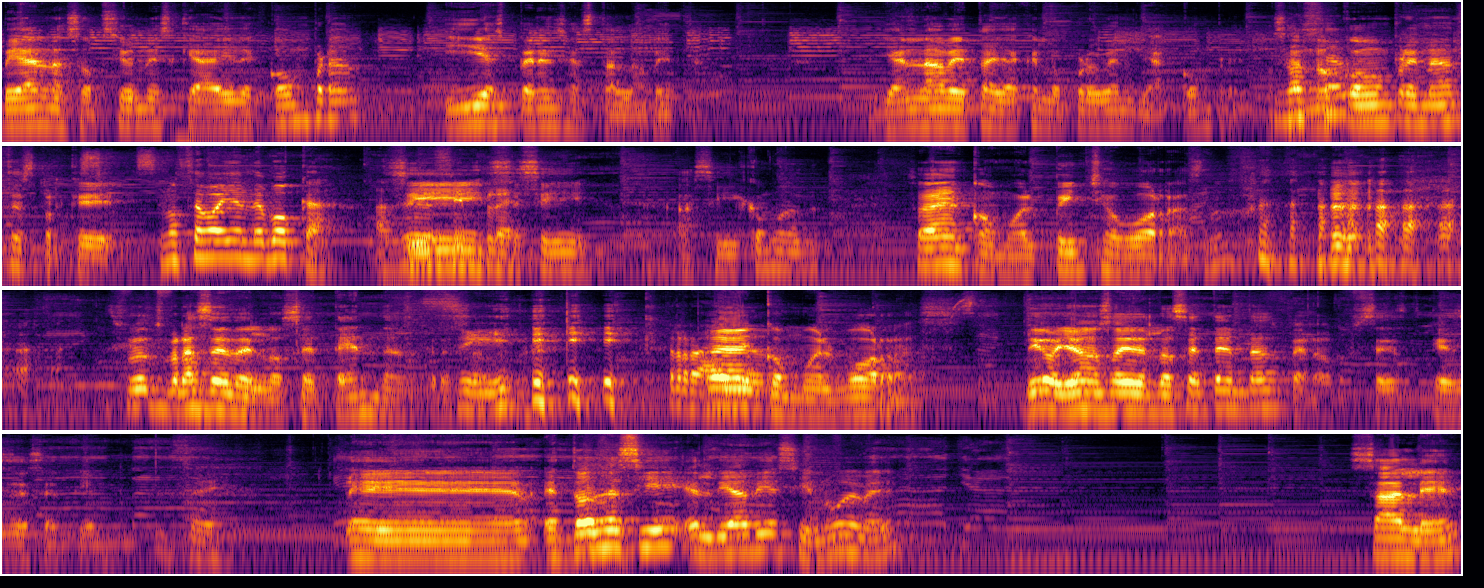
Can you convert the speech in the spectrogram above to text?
vean las opciones que hay de compra y espérense hasta la beta. Ya en la beta, ya que lo prueben, ya compren. O sea, No compren antes porque... No se vayan de boca. Así de simple. sí, sí. Así como... Saben como el pinche borras, ¿no? es frase de los 70, creo. Sí, qué Saben raro. como el borras. Digo, yo no soy de los 70, pero pues es que es de ese tiempo. Sí. Eh, entonces sí, el día 19 sale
